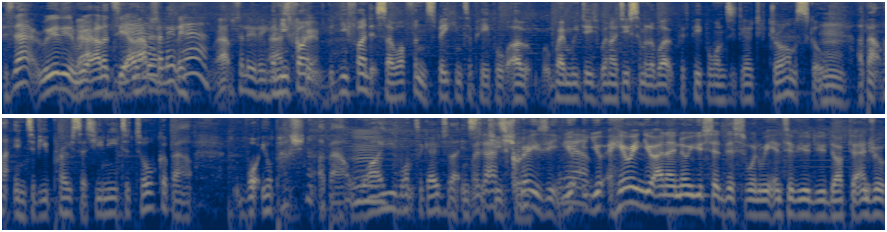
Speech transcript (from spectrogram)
Is that really the Yeah. reality Yeah. out there? Absolutely. Yeah. Absolutely. and you find great. you find it so often speaking to people uh, when we do when I do similar work with people wanting to go to drama school Mm. about that interview process. You need to talk about what you're passionate about, why you want to go to that But institution. that's crazy. Yeah. You, you, hearing you, and I know you said this when we interviewed you, Dr. Andrew.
